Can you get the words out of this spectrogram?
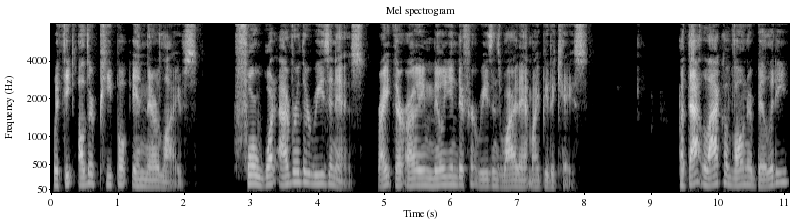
with the other people in their lives for whatever the reason is, right? There are a million different reasons why that might be the case. But that lack of vulnerability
